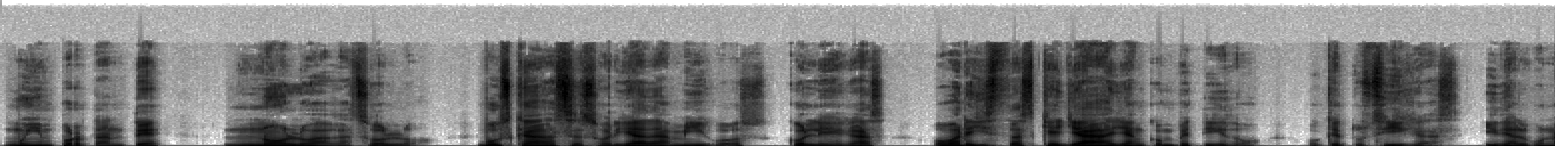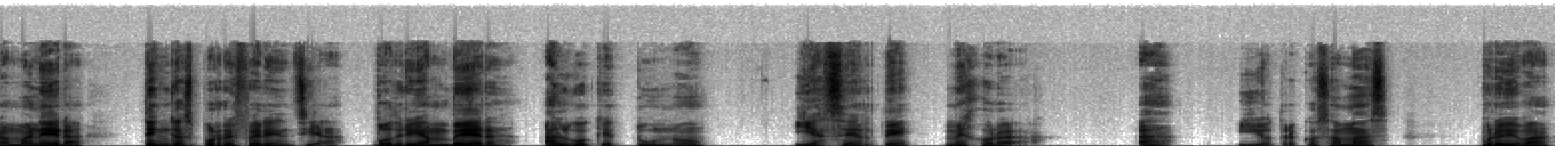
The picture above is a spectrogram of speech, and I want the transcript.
muy importante, no lo hagas solo. Busca asesoría de amigos, colegas o baristas que ya hayan competido o que tú sigas y de alguna manera tengas por referencia. Podrían ver algo que tú no y hacerte mejorar. Ah, y otra cosa más, prueba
